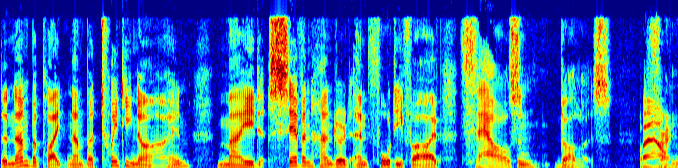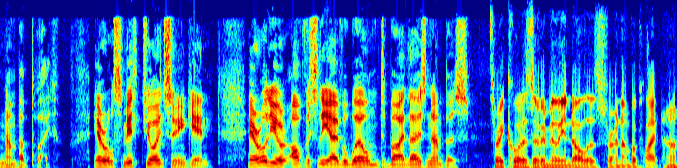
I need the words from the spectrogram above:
the number plate number 29 made $745,000 wow. for a number plate. Errol Smith joins me again. Errol, you're obviously overwhelmed by those numbers. Three quarters of a million dollars for a number plate, huh?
